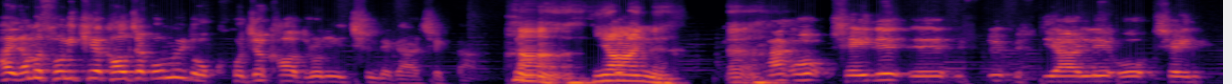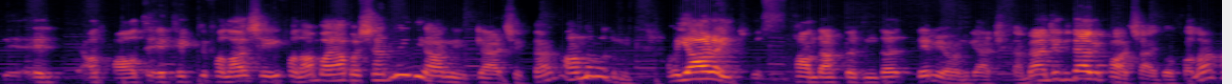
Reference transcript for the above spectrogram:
Hayır ama son ikiye kalacak o muydu o koca kadronun içinde gerçekten? Ha, yani. Ben o şeyli e, üstü üstiyerli o şey e, altı etekli falan şeyi falan bayağı başarılıydı yani gerçekten. Anlamadım. Ama Yara standartlarında demiyorum gerçekten. Bence güzel bir parçaydı o falan.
